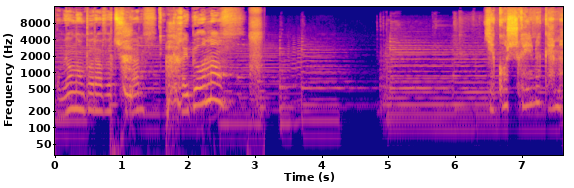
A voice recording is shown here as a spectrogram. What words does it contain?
Como ele não parava de chorar, agarrei pela mão. E aconcheguei-o na cama.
